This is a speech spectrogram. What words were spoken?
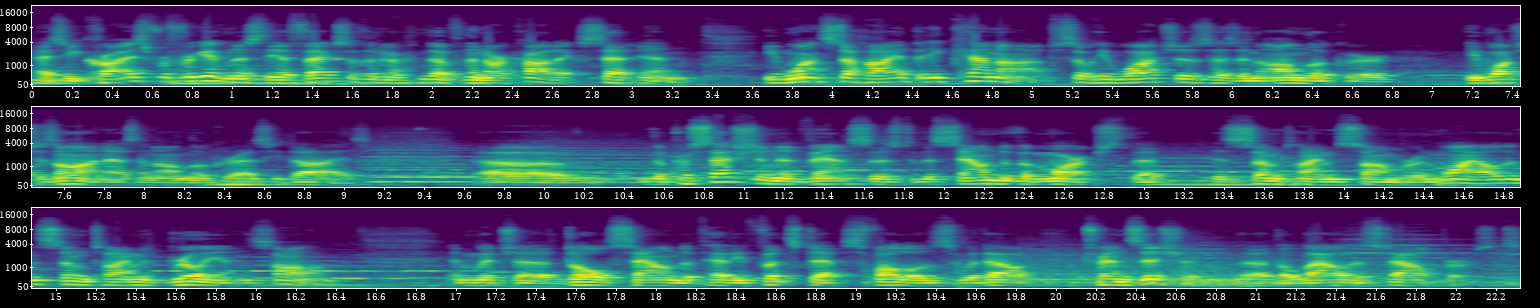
As he cries for forgiveness, the effects of the, of the narcotics set in. He wants to hide, but he cannot, so he watches as an onlooker. He watches on as an onlooker as he dies. Um, the procession advances to the sound of a march that is sometimes somber and wild, and sometimes brilliant and solemn, in which a dull sound of heavy footsteps follows without transition the, the loudest outbursts.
